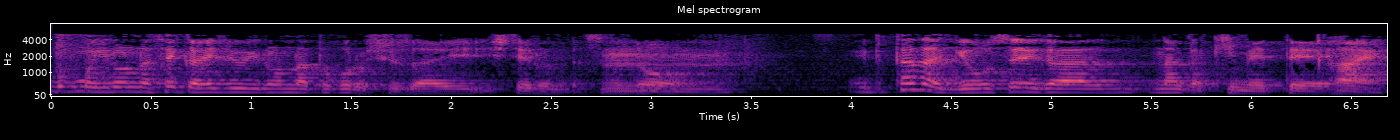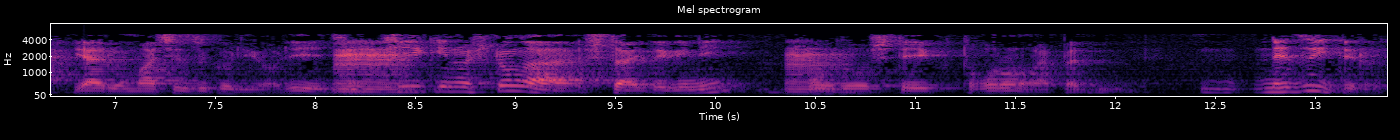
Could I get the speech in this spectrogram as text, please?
僕もいろんな世界中いろんなところを取材してるんですけど、うん。ただ行政がなんか決めてはい。やる街づくりより、うん。地域の人が主体的に行動していくところのがやっぱり根付いてる、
